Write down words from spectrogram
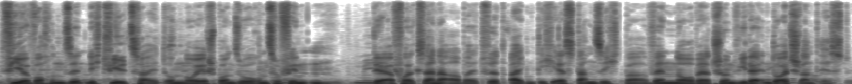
Vier Wochen sind nicht viel Zeit, um neue Sponsoren zu finden. Der Erfolg seiner Arbeit wird eigentlich erst dann sichtbar, wenn Norbert schon wieder in Deutschland ist.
